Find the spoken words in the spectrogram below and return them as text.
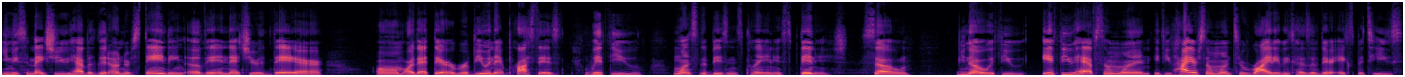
you need to make sure you have a good understanding of it and that you're there um, or that they're reviewing that process with you once the business plan is finished. So, you know, if you if you have someone, if you hire someone to write it because of their expertise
